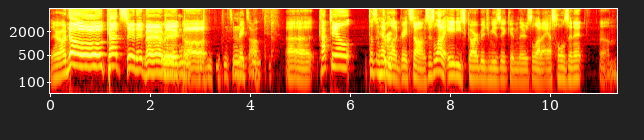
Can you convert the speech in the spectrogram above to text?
There are no cuts in America. It's a great song. Uh, Cocktail doesn't have a lot of great songs. There's a lot of 80s garbage music and there's a lot of assholes in it. Um,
